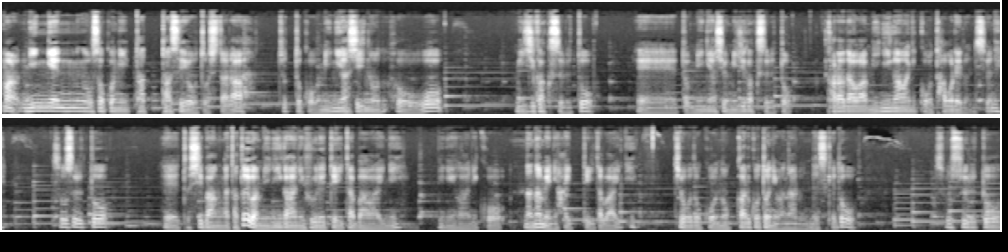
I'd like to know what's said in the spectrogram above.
まあ人間をそこに立たせようとしたらちょっとこう右足の方を短くすると,、えーと右足を短くすると体は右側にこう倒れるんですよね。そうすると,、えーと、指板が例えば右側に触れていた場合に右側にこう斜めに入っていた場合にちょうどこう乗っかることにはなるんですけどそうすると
